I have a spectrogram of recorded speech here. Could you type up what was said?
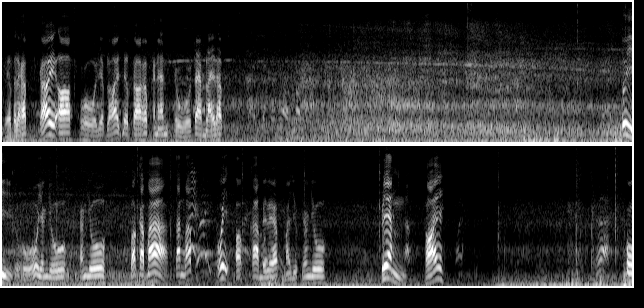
เสิร์ฟไปแล้วครับก้อยออกโอ้เรียบร้อยเสิร์ฟต่อครับคะแนนโอ้แต้มไหลครับ ตุ้ยโอ้โหยังอยู่ยังอยู่บอกลับมาตั้งรับอุ้ยออกข้ามไปเลยครับมาอยู่ยังอยู่เปรี้ยงถอย โอ้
